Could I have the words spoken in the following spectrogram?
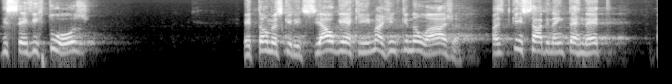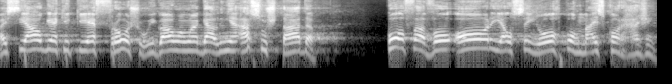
de ser virtuoso. Então, meus queridos, se alguém aqui, imagino que não haja, mas quem sabe na internet, mas se alguém aqui que é frouxo, igual a uma galinha assustada, por favor, ore ao Senhor por mais coragem.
